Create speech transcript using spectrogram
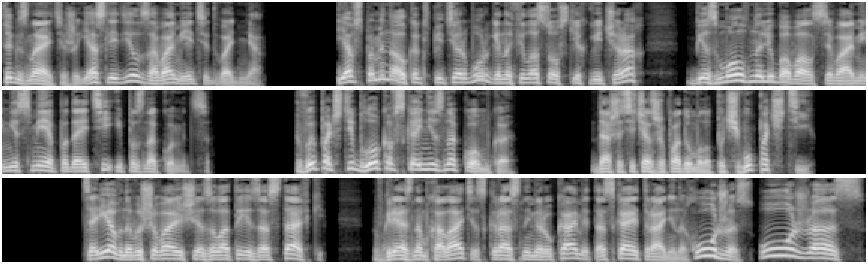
Так знаете же, я следил за вами эти два дня. Я вспоминал, как в Петербурге на философских вечерах безмолвно любовался вами, не смея подойти и познакомиться. Вы почти блоковская незнакомка. Даша сейчас же подумала, почему почти? Царевна, вышивающая золотые заставки, в грязном халате с красными руками таскает раненых. Ужас! Ужас!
